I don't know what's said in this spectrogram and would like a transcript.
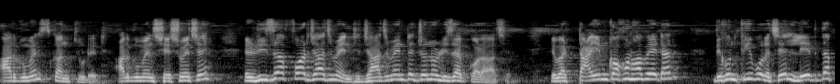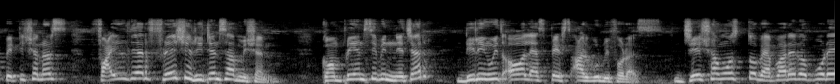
আর্গুমেন্টস কনক্লুডেড আর্গুমেন্ট শেষ হয়েছে। রিজার্ভ ফর জাজমেন্ট জাজমেন্টের জন্য রিজার্ভ করা আছে। এবার টাইম কখন হবে এটার? দেখুন কি বলেছে let the petitioners file their fresh return submission comprehensive in nature dealing with all aspects argued before us যে সমস্ত ব্যাপারের ওপরে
